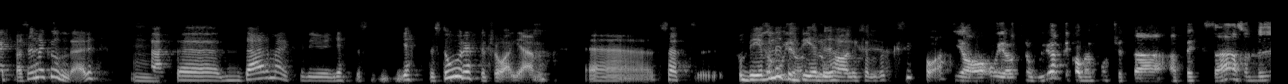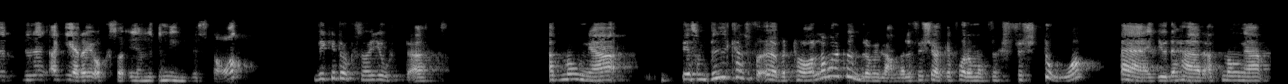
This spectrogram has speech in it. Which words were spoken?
träffa sina kunder. Mm. Så att, eh, där märkte vi ju en jättes, jättestor efterfrågan. Eh, så att, och det är väl Ja, lite det vi har liksom vuxit på. Ja, och jag tror ju att det kommer fortsätta att växa. Alltså vi, vi agerar ju också i en lite mindre stad. Vilket också har gjort att, att många, det som vi kanske får övertala våra kunder om ibland, eller försöka få dem att för- förstå, är ju det här att många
